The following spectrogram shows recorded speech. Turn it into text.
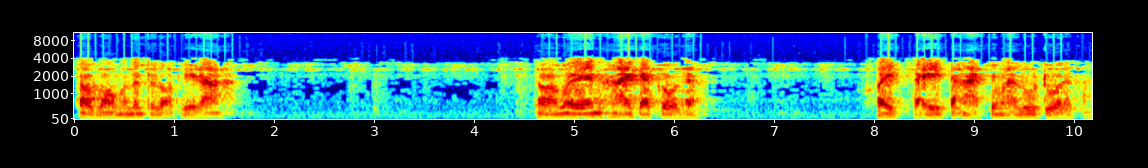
เศร้าหมองมันนั้นตลอดเวลา ต่อเมื่อนั้นหายจากโกรธแล้ว ค่อยใสสะอาดจะมารู้ตัวแล้วครับ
